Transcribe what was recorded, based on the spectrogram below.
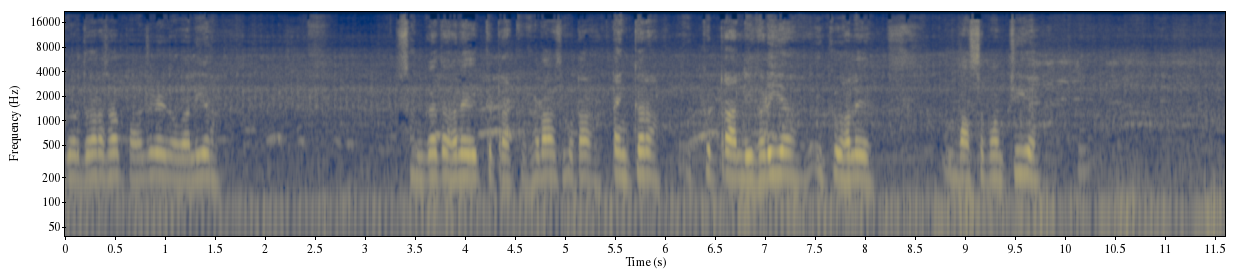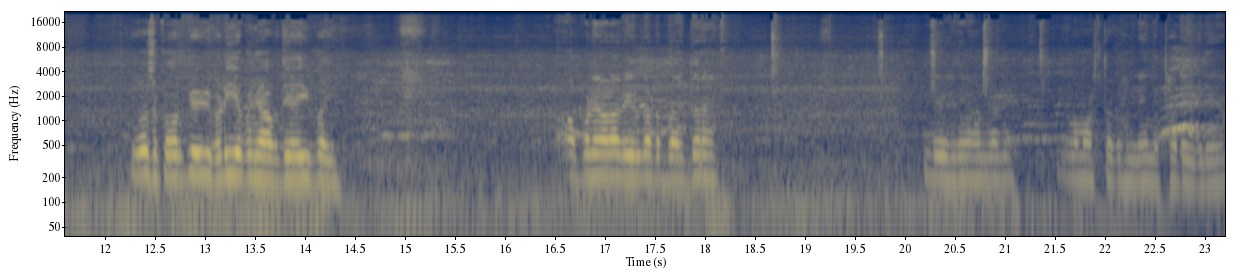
ਗੁਰਦੁਆਰਾ ਸਾਹਿਬ ਪਹੁੰਚ ਗਏ ਗਵਾਲੀਅਰ। ਸੰਗਤ ਹਲੇ ਇੱਕ ਟਰੱਕ ਖੜਾ, ਛੋਟਾ ਟੈਂਕਰ, ਇੱਕ ਟਰਾਲੀ ਖੜੀ ਆ, ਇੱਕ ਹਲੇ ਬੱਸ ਪਹੁੰਚੀ ਆ। ਉਹ ਸਕੋਰਪੀਓ ਵੀ ਖੜੀ ਆ, ਪੰਜਾਬ ਦੇ ਆਈ ਭਾਈ। ਆਪਣੇ ਵਾਲਾ ਰੇਲ ਦਾ ਡੱਬਾ ਇੱਧਰ ਹੈ ਦੇਖਦੇ ਹਾਂ ਹੁਣ ਜਾ ਕੇ। ਨਮਸਤਕ ਹੁੰਨੇ, ਮੱਥਾ ਟੇਕਦੇ ਹਾਂ।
